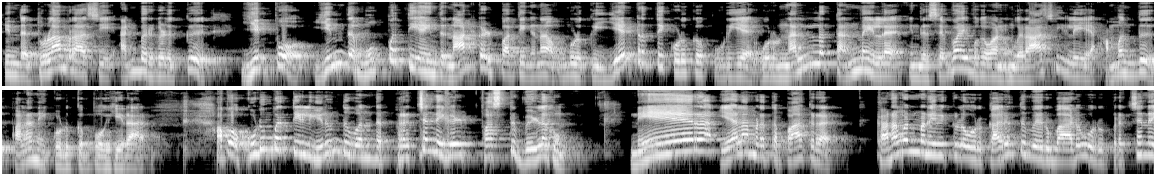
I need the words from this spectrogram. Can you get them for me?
இந்த துலாம் ராசி அன்பர்களுக்கு இப்போ இந்த முப்பத்தி ஐந்து நாட்கள் பார்த்தீங்கன்னா உங்களுக்கு ஏற்றத்தை கொடுக்கக்கூடிய ஒரு நல்ல தன்மையில் இந்த செவ்வாய் பகவான் உங்கள் ராசியிலேயே அமர்ந்து பலனை கொடுக்க போகிறார். அப்போ குடும்பத்தில் இருந்து வந்த பிரச்சனைகள் ஃபஸ்ட்டு விலகும். நேராக ஏழாம் இடத்தை பார்க்குறார். கணவன் மனைவிக்குள்ள ஒரு கருத்து வேறுபாடு ஒரு பிரச்சனை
